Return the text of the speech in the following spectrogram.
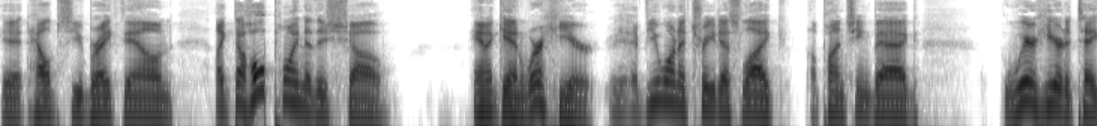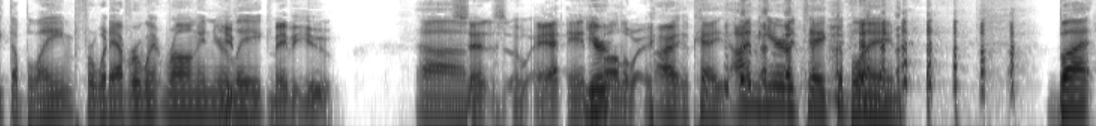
It helps you break down like the whole point of this show. And again, we're here. If you want to treat us like a punching bag, we're here to take the blame for whatever went wrong in your You- league. Maybe you. Um, Send- at Andy Holloway. All right, okay. I'm here to take the blame. but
